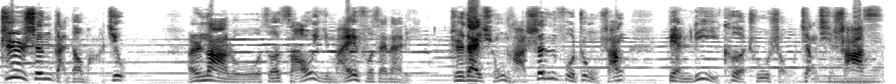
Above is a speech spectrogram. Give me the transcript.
只身赶到马厩，而纳鲁则早已埋伏在那里，只待琼塔身负重伤，便立刻出手将其杀死。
